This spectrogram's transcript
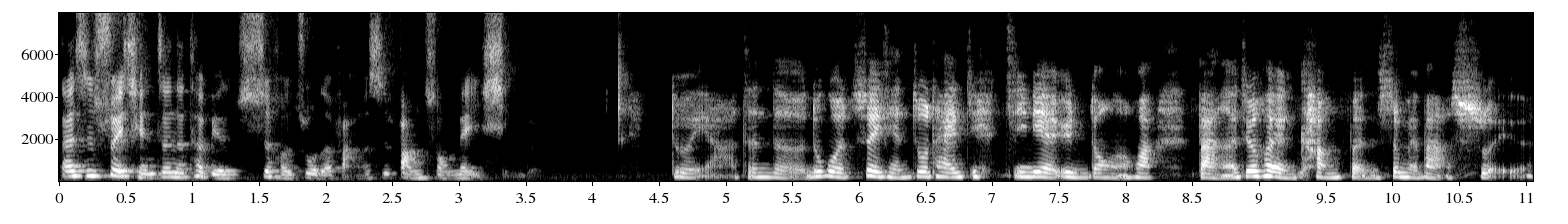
但是睡前真的特别适合做的，反而是放松类型的。对呀、啊，真的，如果睡前做太激 激烈运动的话，反而就会很亢奋，是没办法睡了。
